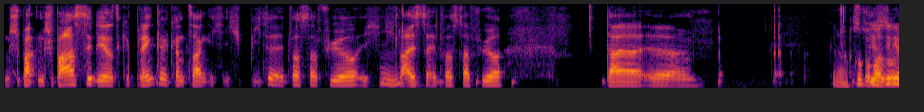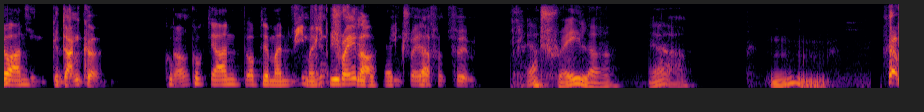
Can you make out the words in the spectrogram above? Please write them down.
Ein, Spa ein Spaß dir das Geplänkel, kannst sagen, ich, ich biete etwas dafür, ich, ich Mhm. leiste etwas dafür. Da äh, Genau. Guck dir das so Video ein, an. so ein Gedanke. Guck, ne? guck dir an, ob dir mein, Wie, mein wie ein Trailer, wie ein Trailer Ja. für einen Film. Ja. Ein Trailer. ja. Hm.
